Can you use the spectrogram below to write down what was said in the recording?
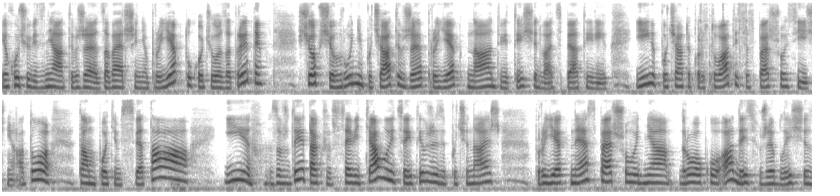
Я хочу відзняти вже завершення проєкту, хочу його закрити, щоб ще в грудні почати вже проєкт на 2025 рік і почати користуватися з 1 січня. А то там потім свята, і завжди так все відтягується, і ти вже починаєш проєкт не з першого дня року, а десь вже ближче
